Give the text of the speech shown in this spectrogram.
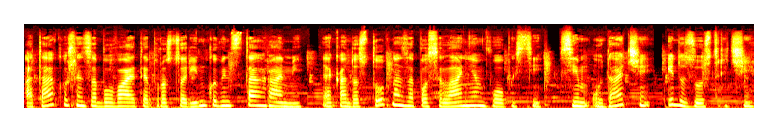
а також не забувайте про сторінку в інстаграмі, яка доступна за посиланням в описі. Всім удачі і до зустрічі!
